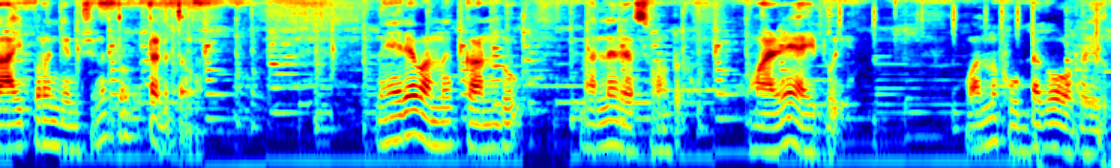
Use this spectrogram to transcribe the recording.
കായ്പ്പുറം ജംഗ്ഷന് തൊട്ടടുത്താണ്. നേരെ വന്ന് കണ്ടു. നല്ല രസമുണ്ട്. മഴയായിപ്പോയി. വന്ന് ഫുഡൊക്കെ ഓർഡർ ചെയ്തു.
